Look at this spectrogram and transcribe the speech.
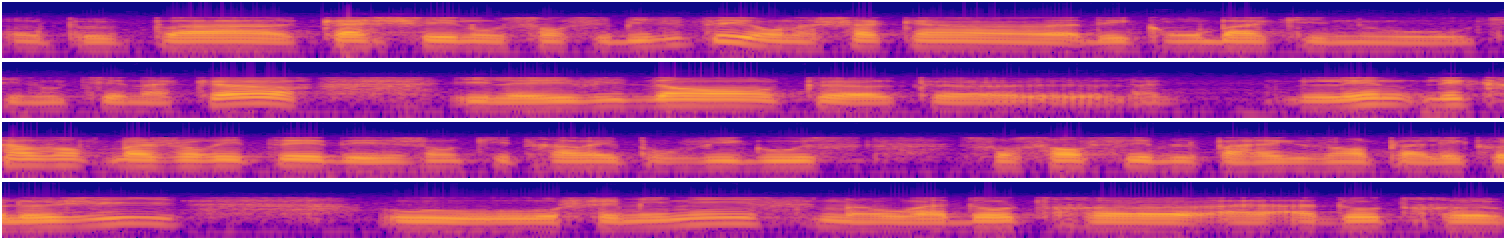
On peut pas cacher nos sensibilités. On a chacun des combats qui nous qui nous tiennent à cœur. Il est évident que, que l'écrasante majorité des gens qui travaillent pour Vigous sont sensibles, par exemple, à l'écologie ou au féminisme ou à d'autres à d'autres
